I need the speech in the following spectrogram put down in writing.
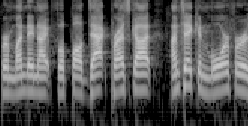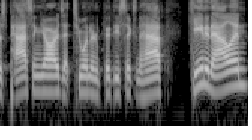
for Monday Night Football. Dak Prescott, I'm taking more for his passing yards at 256 and a half. Keenan Allen,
